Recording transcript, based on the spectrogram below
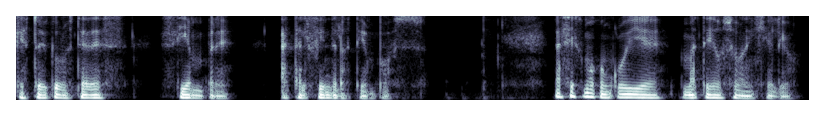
que estoy con ustedes siempre hasta el fin de los tiempos. Así es como concluye Mateo su Evangelio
